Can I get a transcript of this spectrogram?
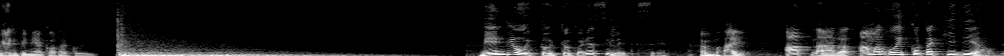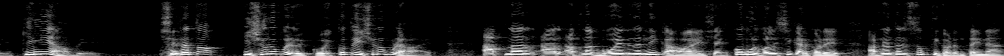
বিএনপি নিয়ে কথা কই। বিএনপি ঐক্য ঐক্য করিয়া সিলেতেছে ভাই, আপনার আর আমার ঐক্যটা কি দিয়ে হবে? কি নিয়ে হবে? সেটা তো ইস্যুর উপরে ঐক্য ঐক্য তো ইস্যুর উপরে হয়। আপনার আর আপনার বইয়ের যে নিকা হয়, সে কবুল বলে স্বীকার করে। আপনার তাদের চুক্তি করেন, তাই না?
